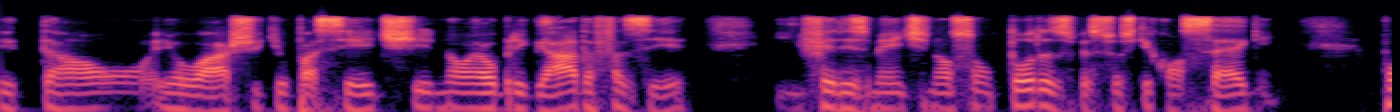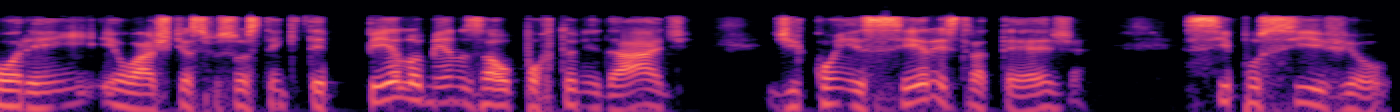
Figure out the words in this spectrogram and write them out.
então, eu acho que o paciente não é obrigado a fazer. Infelizmente, não são todas as pessoas que conseguem. Porém, eu acho que as pessoas têm que ter pelo menos a oportunidade de conhecer a estratégia, se possível,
